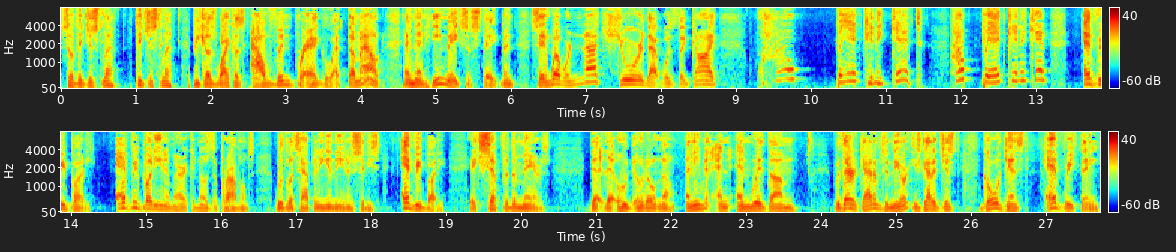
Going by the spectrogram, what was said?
So they just left. They just left because why? Because Alvin Bragg let them out, and then he makes a statement saying, "Well, we're not sure that was the guy." How bad can it get? How bad can it get? Everybody, everybody in America knows the problems with what's happening in the inner cities. Everybody, except for the mayors that, that who, who don't know, and even and and with um with Eric Adams in New York, he's got to just go against everything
